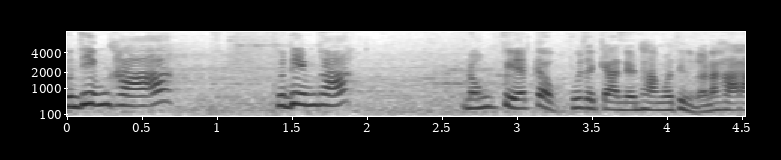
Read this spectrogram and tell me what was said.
คุณทิมคะ คุณทิมคะ น้องเฟียสกับผู้จัดการเดินทางมาถึงแล้วนะคะ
